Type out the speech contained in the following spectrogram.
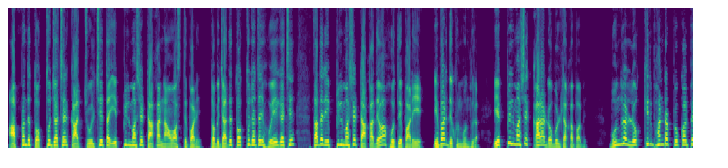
আপনাদের তথ্য যাচাইয়ের কাজ চলছে, তাই এপ্রিল মাসে টাকা নাও আসতে পারে। তবে যাদের তথ্য যাচাই হয়ে গেছে, তাদের এপ্রিল মাসে টাকা দেওয়া হতে পারে। এবার দেখুন বন্ধুরা, এপ্রিল মাসে কারা ডবল টাকা পাবে? বন্ধুরা, লক্ষ্মীর ভাণ্ডার প্রকল্পে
